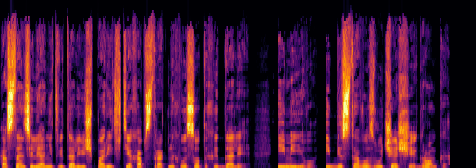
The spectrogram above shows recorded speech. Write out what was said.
Останься Леонид Витальевич парить в тех абстрактных высотах и далее, имя его, и без того звучащее громко,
